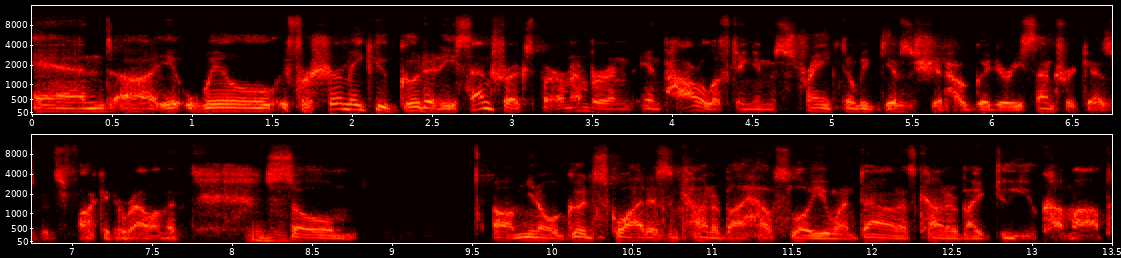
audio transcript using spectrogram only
And uh, it will for sure make you good at eccentrics. But remember, in, in powerlifting and strength, nobody gives a shit how good your eccentric is, but it's fucking irrelevant. Mm-hmm. So um, you know, a good squat isn't counted by how slow you went down. It's counted by do you come up.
